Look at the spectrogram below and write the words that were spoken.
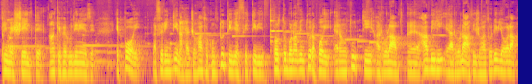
prime scelte anche per l'Udinese. E poi la Fiorentina che ha giocato con tutti gli effettivi tolto Bonaventura poi erano tutti arruolati, eh, abili e arruolati i giocatori viola.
